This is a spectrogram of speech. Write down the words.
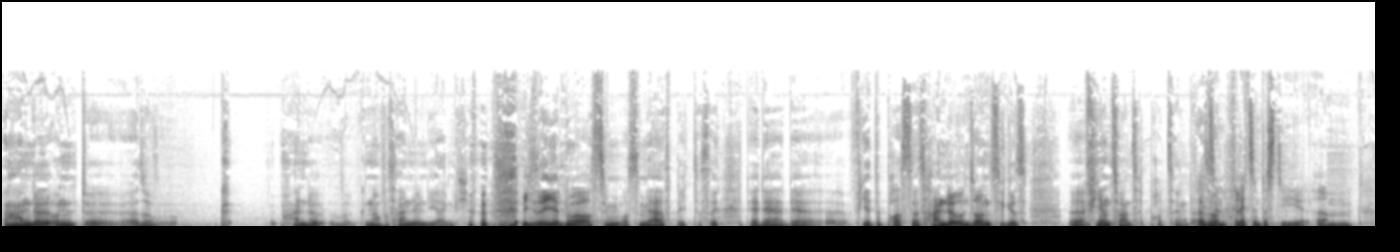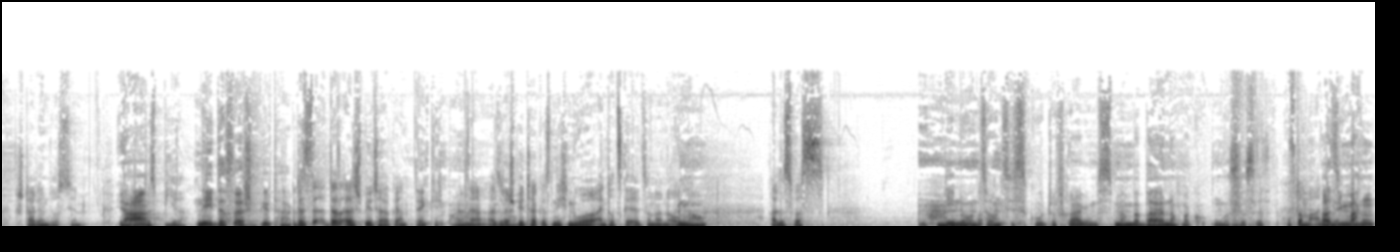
Handel und äh, also Handel, genau, was handeln die eigentlich? ich sehe hier nur aus dem, aus dem Jahresbericht, dass der, der, der vierte Posten ist Handel und sonstiges äh, 24 Prozent. Also, vielleicht, sind, vielleicht sind das die ähm, Stadionwürstchen. Ja. Das Bier. Nee, das ist der Spieltag. Das ist, das ist alles Spieltag, ja? Denke ich mal. Ja, also der Spieltag ist nicht nur Eintrittsgeld, sondern auch genau. alles, was Neben und sonst ist gute Frage. Müsste man bei Bayern nochmal gucken, was das ist. Ruf doch mal an. Also sie machen,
